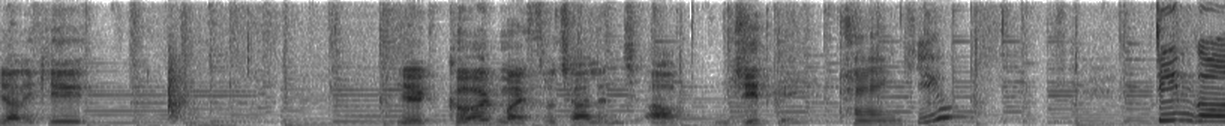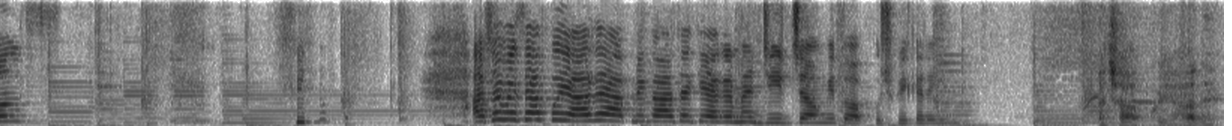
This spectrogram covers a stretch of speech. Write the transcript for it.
यानी कि ये कर्ड माइस्ट्रो चैलेंज आप जीत गई thank you team goals अच्छा वैसे आपको याद है आपने कहा था कि अगर मैं जीत जाऊँगी तो आप कुछ भी करेंगे अच्छा आपको याद है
